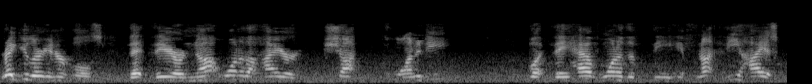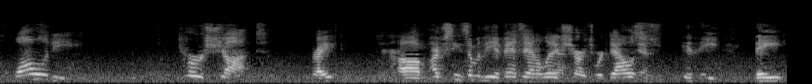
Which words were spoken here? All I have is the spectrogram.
regular intervals that they are not one of the higher shot quantity, but they have one of the, the if not the highest quality per shot, right? Mhm. Um, I've seen some of the advanced analytics Yeah. charts where Dallas Yeah. is in the they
